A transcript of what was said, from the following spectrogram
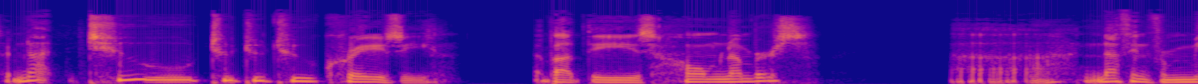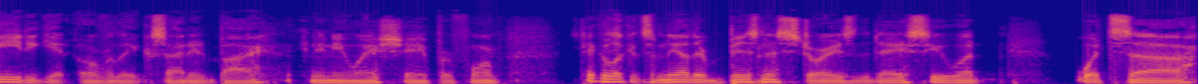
So I'm not too, too, too, too crazy about these home numbers. Uh, nothing for me to get overly excited by in any way, shape, or form. Let's take a look at some of the other business stories of the day. See what what's uh,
